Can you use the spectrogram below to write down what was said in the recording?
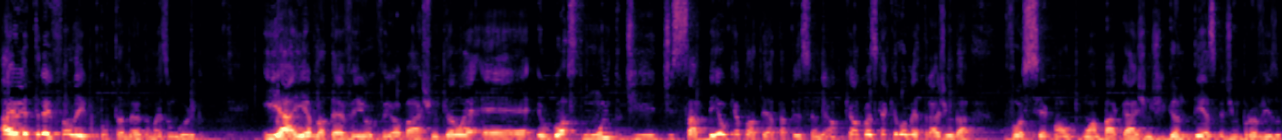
Aí eu entrei e falei, puta merda, mais um gordo. E aí a plateia veio, veio abaixo. Então é, é eu gosto muito de, de saber o que a plateia está pensando. É, é uma coisa que a quilometragem dá. Você com uma bagagem gigantesca de improviso,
